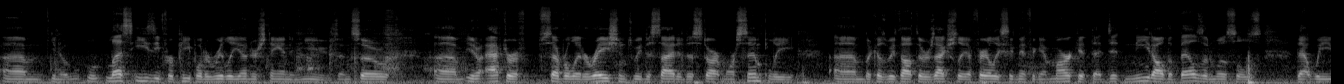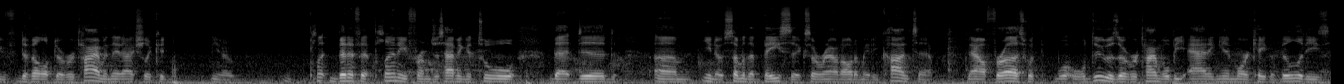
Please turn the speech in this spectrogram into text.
um, you know less easy for people to really understand and use. And so, um, you know, after several iterations, we decided to start more simply um, because we thought there was actually a fairly significant market that didn't need all the bells and whistles that we've developed over time, and they actually could, you know, pl- benefit plenty from just having a tool that did um, you know some of the basics around automating content. Now, for us, what what we'll do is over time we'll be adding in more capabilities.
